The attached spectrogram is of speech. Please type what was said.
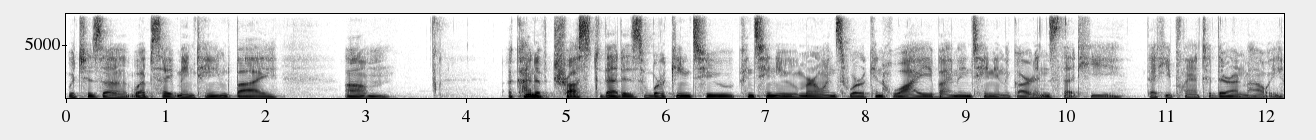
which is a website maintained by um, a kind of trust that is working to continue Merwin's work in Hawaii by maintaining the gardens that he that he planted there on Maui.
